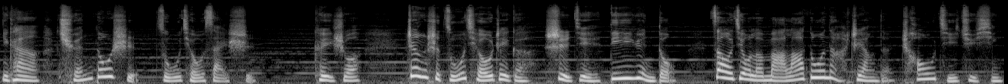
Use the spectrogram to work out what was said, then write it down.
你看啊，全都是足球赛事。可以说，正是足球这个世界第一运动，造就了马拉多纳这样的超级巨星。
